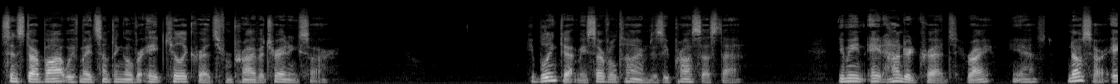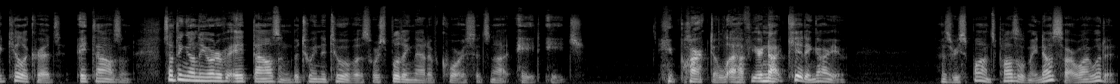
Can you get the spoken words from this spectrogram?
Since Darbat, we've made something over eight kilocreds from private trading, sir. He blinked at me several times as he processed that. You mean 800 creds, right? he asked. No, sir, 8 kilocreds, 8,000. Something on the order of 8,000 between the two of us. We're splitting that, of course. It's not eight each. He barked a laugh. You're not kidding, are you? His response puzzled me. No, sir, why would it?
